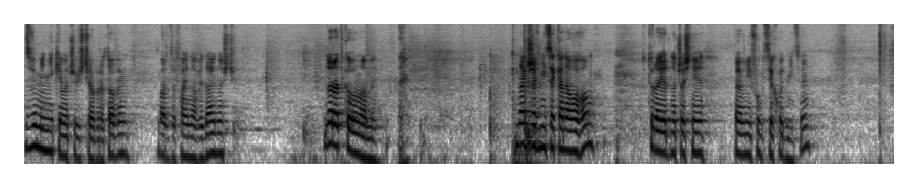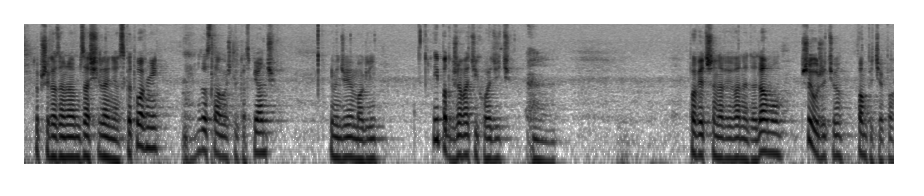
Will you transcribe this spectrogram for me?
z wymiennikiem oczywiście obrotowym. Bardzo fajna wydajność. Dodatkowo mamy nagrzewnicę kanałową, która jednocześnie pełni funkcję chłodnicy. Tu przychodzą nam zasilenia z kotłowni. Zostało już tylko spiąć i będziemy mogli i podgrzewać i chłodzić e, powietrze nawiewane do domu przy użyciu pompy ciepła.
